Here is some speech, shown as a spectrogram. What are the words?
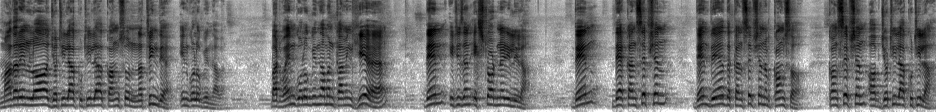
mother-in-law, Jatila, Kutila, Kangso, nothing there in Golok Vrindavan. But when Golok Vrindavan coming here, then it is an extraordinary lila. Then their conception, then there the conception of Kamsa, conception of Jotila Kutila,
